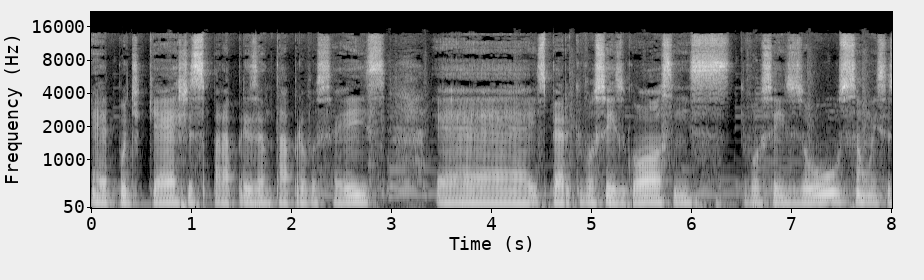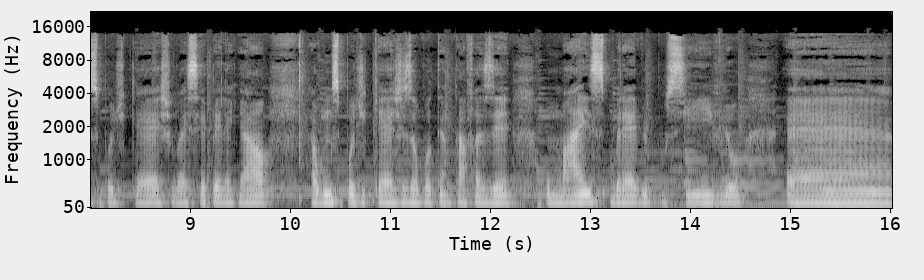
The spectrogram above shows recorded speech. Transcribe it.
é, podcasts para apresentar para vocês. É, espero que vocês gostem, que vocês ouçam esses podcasts, vai ser bem legal. Alguns podcasts eu vou tentar fazer o mais breve possível, é,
